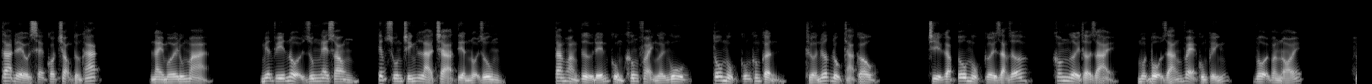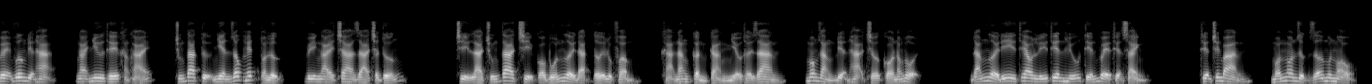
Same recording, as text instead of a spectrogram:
ta đều sẽ có trọng thưởng khác. Này mới đúng mà. Miễn phí nội dung nghe xong, tiếp xuống chính là trả tiền nội dung tam hoàng tử đến cùng không phải người ngu, tô mục cũng không cần, thừa nước đục thả câu. Chỉ gặp tô mục cười rạng rỡ, không người thở dài, một bộ dáng vẻ cung kính, vội vàng nói, huệ vương điện hạ, ngài như thế khẳng khái, chúng ta tự nhiên dốc hết toàn lực, vì ngài cha ra chân tướng. Chỉ là chúng ta chỉ có bốn người đạt tới lục phẩm, khả năng cần càng nhiều thời gian, mong rằng điện hạ chớ có nóng vội. Đám người đi theo lý thiên hữu tiến về thiện sảnh. Thiện trên bàn, món ngon rực rỡ muôn màu,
